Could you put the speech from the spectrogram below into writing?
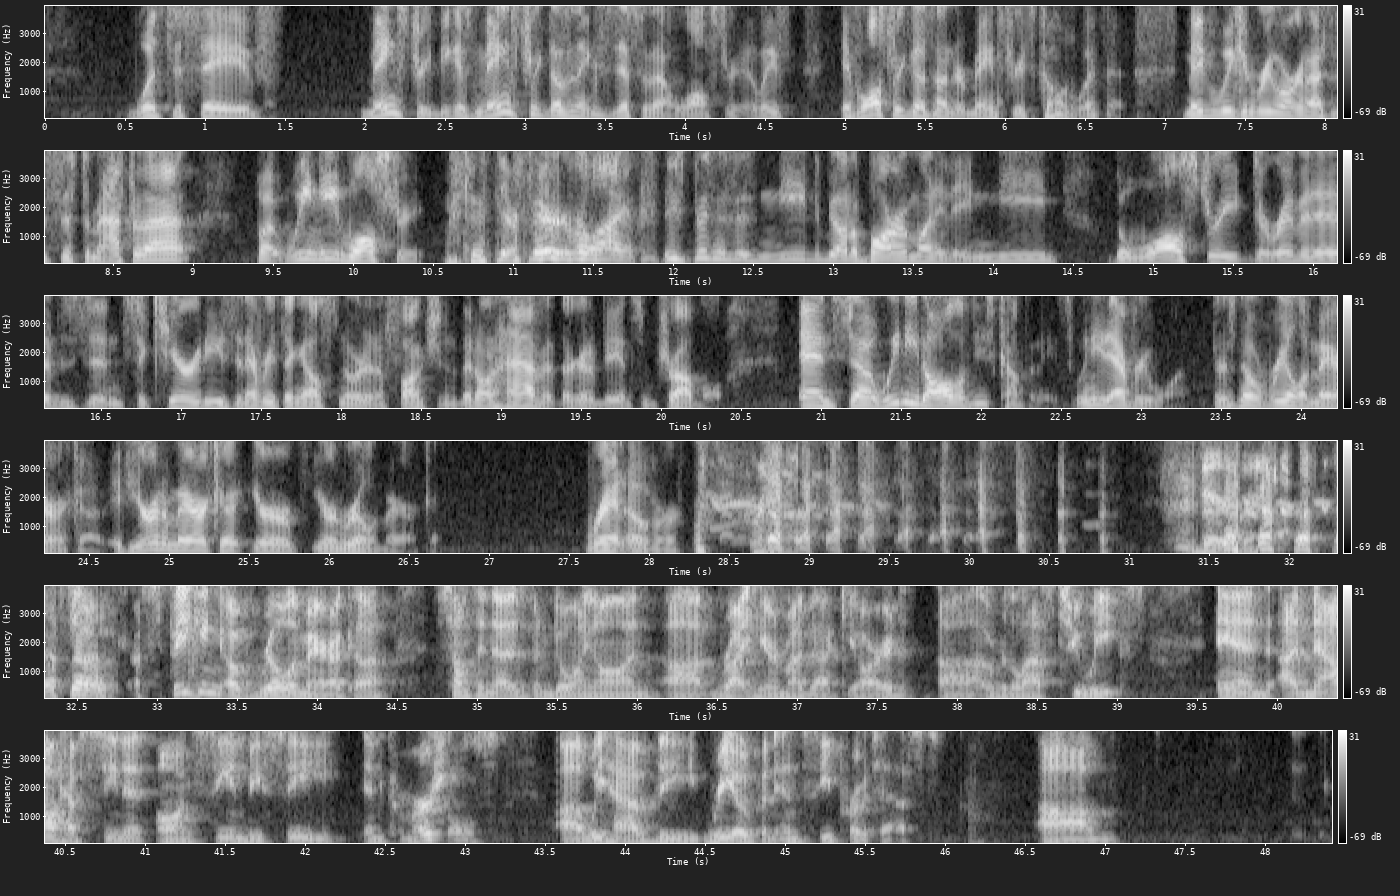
was to save Main Street because Main Street doesn't exist without Wall Street. At least if Wall Street goes under, Main Street's going with it. Maybe we can reorganize the system after that, but we need Wall Street. They're very reliant. These businesses need to be able to borrow money. They need the Wall Street derivatives and securities and everything else in order to function. If they don't have it, they're going to be in some trouble. And so we need all of these companies. We need everyone. There's no real America. If you're in America, you're you're in real America. Rant over. Rant over. very very so speaking of real america something that has been going on uh, right here in my backyard uh, over the last two weeks and i now have seen it on cnbc in commercials uh, we have the reopen nc protest um,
